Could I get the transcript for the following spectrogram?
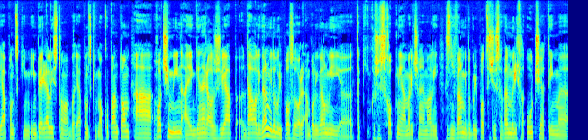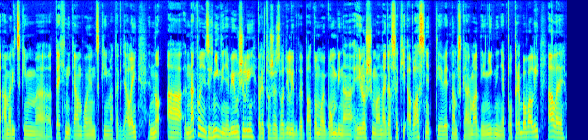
japonským imperialistom alebo japonským okupantom a Ho Chi Minh aj generál Žiab dávali veľmi dobrý pozor a boli veľmi e, takí akože schopní Američania mali z nich veľmi dobrý pocit, že sa veľmi rýchle učia tým americkým technikám vojenským a tak ďalej. No a nakoniec ich nikdy nevyužili, pretože zhodili dve batom atomové bomby na Hirošimu a Nagasaki a vlastne tie vietnamské armády nikdy nepotrebovali, ale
